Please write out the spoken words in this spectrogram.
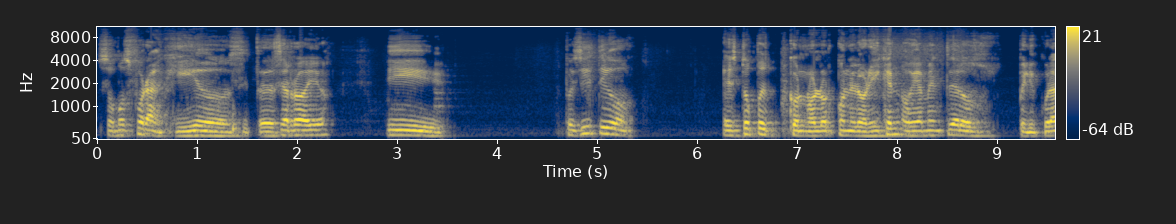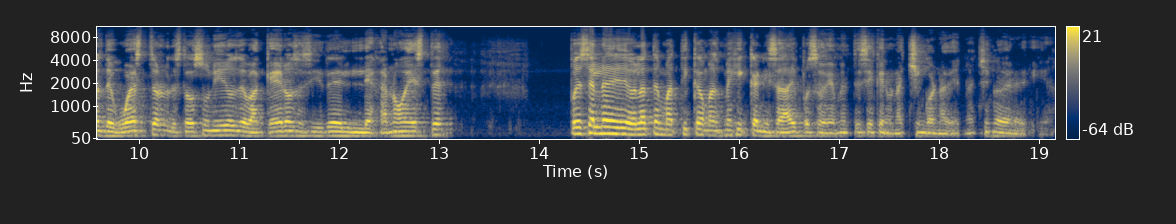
somos foranjidos y todo ese rollo. Y, pues sí, digo, esto pues con, olor- con el origen, obviamente, de las películas de western de Estados Unidos, de vaqueros, así del lejano oeste, pues se le dio la temática más mexicanizada y pues obviamente sí que era una chingonería, una chingonería.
